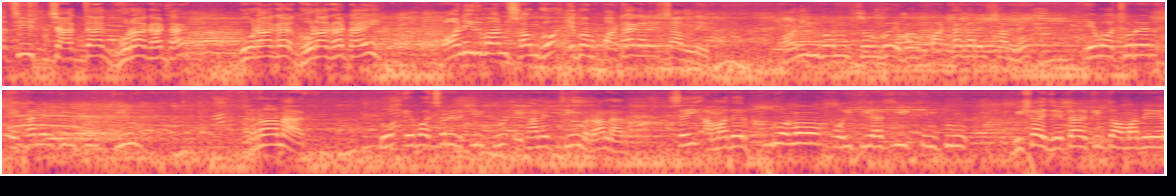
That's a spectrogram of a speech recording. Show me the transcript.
আছি চাকদা ঘোড়াঘাটায়, ঘোড়াঘা, ঘোড়াঘাটায় অনির্বাণ সংঘ এবং পাঠাগারের সামনে। অনির্বাণ সংঘ এবং পাঠাগারের সামনে এবছরের এখানে কিন্তু থিম রানার তো এবছরের কিন্তু এখানে থিম রানার সেই আমাদের পুরনো ঐতিহাসিক কিন্তু বিষয় যেটা কিন্তু আমাদের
